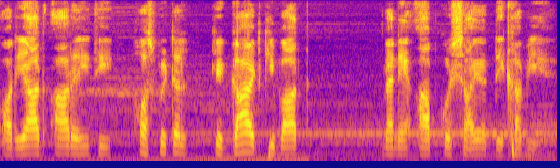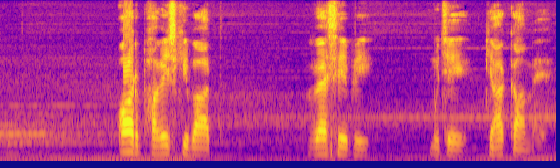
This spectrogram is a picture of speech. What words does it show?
और याद आ रही थी हॉस्पिटल के गार्ड की बात। मैंने आपको शायद देखा भी है। और भावेश की बात, वैसे भी मुझे क्या काम है?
